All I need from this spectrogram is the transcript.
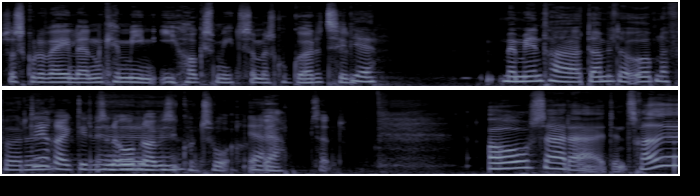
Så skulle der være en eller anden kamin i Hogsmeade, som man skulle gøre det til. Ja. Med mindre Dumbledore åbner for det. Det er rigtigt, hvis han Øh, åbner op i sit kontor. ja. ja sandt. Og så er der den tredje,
